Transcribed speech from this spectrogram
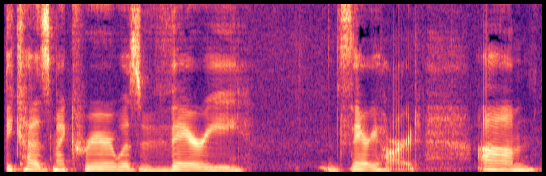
because my career was very, very hard. Um,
